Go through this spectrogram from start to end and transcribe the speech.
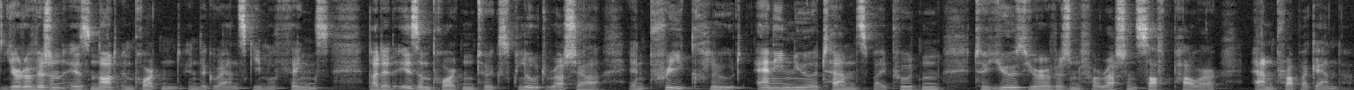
Eurovision is not important in the grand scheme of things, but it is important to exclude Russia and preclude any new attempts by Putin to use Eurovision for Russian soft power and propaganda.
